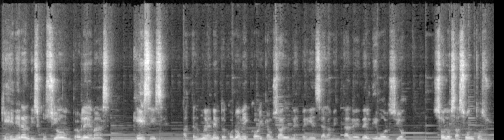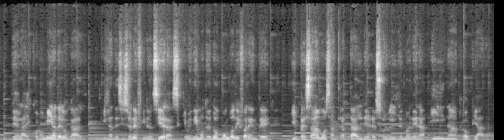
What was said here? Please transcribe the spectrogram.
que generan discusión, problemas, crisis, hasta un elemento económico y causar una experiencia lamentable del divorcio, son los asuntos de la economía del hogar y las decisiones financieras que venimos de dos mundos diferentes y empezamos a tratar de resolver de manera inapropiada.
